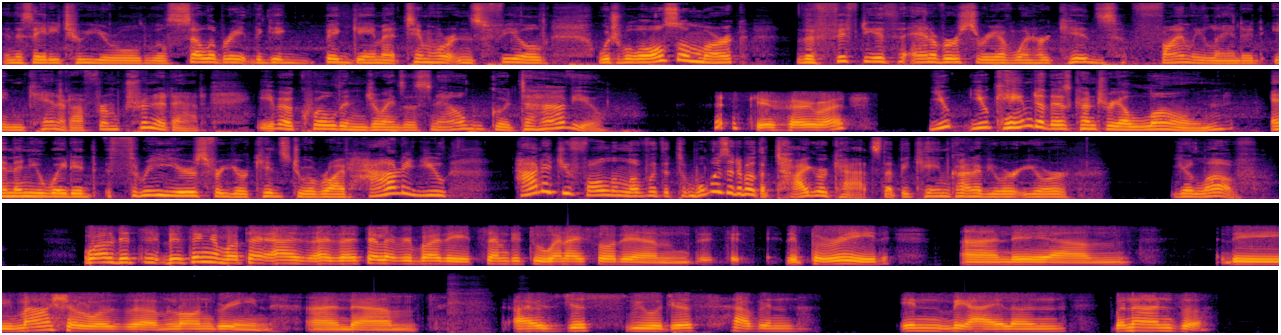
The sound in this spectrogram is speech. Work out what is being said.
And this 82 year old will celebrate the big game at Tim Hortons Field, which will also mark the 50th anniversary of when her kids finally landed in Canada from Trinidad. Eva Quilden joins us now. Good to have you. Thank you very much. You you came to this country alone and then you waited three years for your kids to arrive. How did you, how did you fall in love with it? What was it about the Tiger Cats that became kind of your your your love? Well, the the thing about as as I tell everybody, it's seventy two when I saw the um the, the parade and the um the marshal was um, Lorne Greene and um I was just we were just having in the island bonanza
